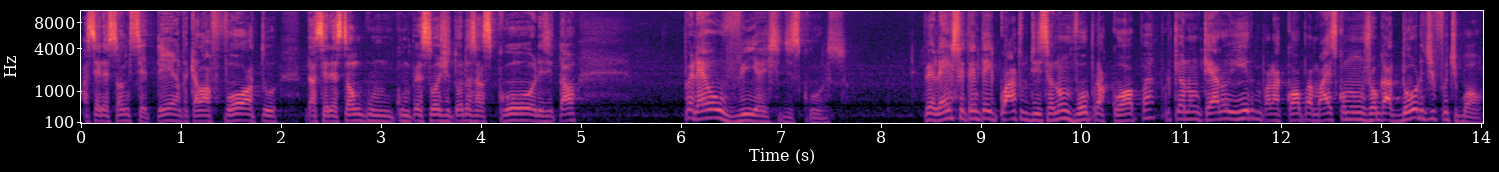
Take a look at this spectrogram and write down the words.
a seleção de 70, aquela foto da seleção com, com pessoas de todas as cores e tal. Pelé ouvia esse discurso. Pelé, em 74, disse: Eu não vou para a Copa porque eu não quero ir para a Copa mais como um jogador de futebol.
